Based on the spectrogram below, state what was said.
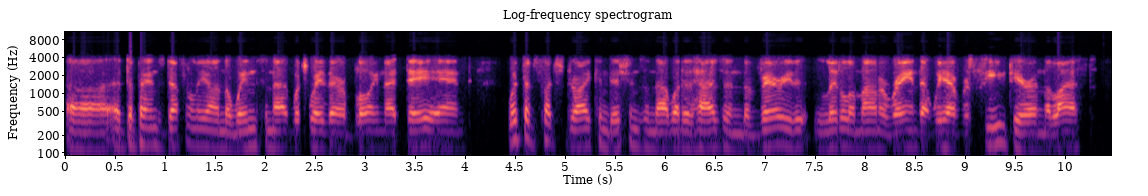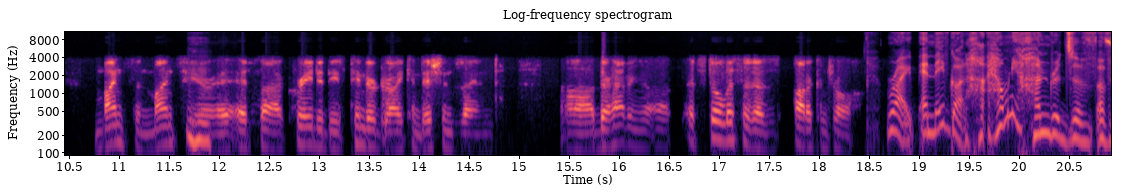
uh, it depends definitely on the winds and that which way they're blowing that day. And with the, such dry conditions and that what it has, and the very little amount of rain that we have received here in the last months and months mm-hmm. here, it's uh, created these tinder dry conditions and. Uh, they're having uh, it's still listed as out of control. Right, and they've got how many hundreds of of,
